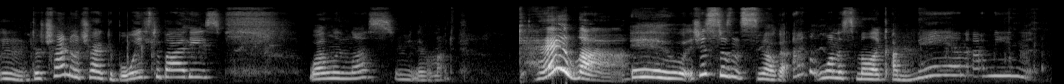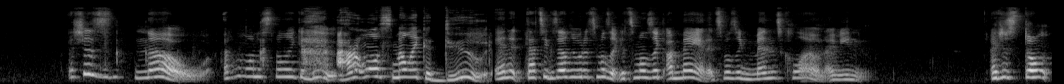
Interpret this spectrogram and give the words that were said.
mm. they're trying to attract boys to buy these. Well, unless I mean, never mind. Kayla! Ew, it just doesn't smell good. I don't want to smell like a man. I mean, It's just no. I don't want to smell like a dude. I don't want to smell like a dude. And it, that's exactly what it smells like. It smells like a man. It smells like men's cologne. I mean, I just don't.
